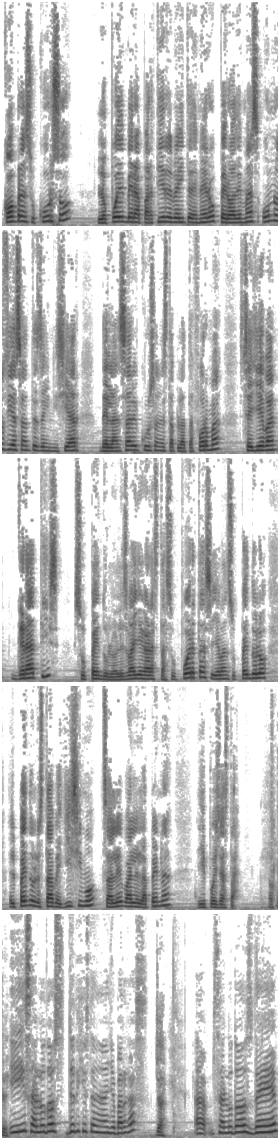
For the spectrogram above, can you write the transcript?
Compran su curso, lo pueden ver a partir del 20 de enero, pero además unos días antes de iniciar, de lanzar el curso en esta plataforma, se llevan gratis su péndulo, les va a llegar hasta su puerta, se llevan su péndulo, el péndulo está bellísimo, ¿sale? Vale la pena y pues ya está. Okay. Y saludos, ¿ya dijiste Naya Vargas? Ya. Ah, saludos de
